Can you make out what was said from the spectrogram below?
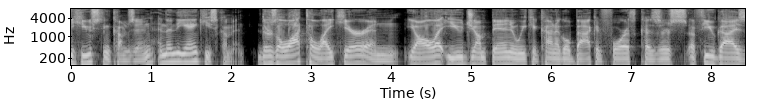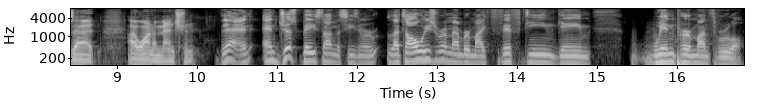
Houston comes in, and then the Yankees come in. There's a lot to like here, and you know, I'll let you jump in and we could kind of go back and forth because there's a few guys that I want to mention. Yeah, and and just based on the season, let's always remember my 15 game win per month rule.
